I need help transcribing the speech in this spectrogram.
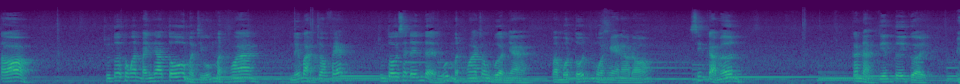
to. Chúng tôi không ăn bánh gato mà chỉ uống mật hoa. Nếu bạn cho phép, Chúng tôi sẽ đến để hút mật hoa trong vườn nhà Vào một tối mùa hè nào đó. Xin cảm ơn. Các nàng tiên tươi cười.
